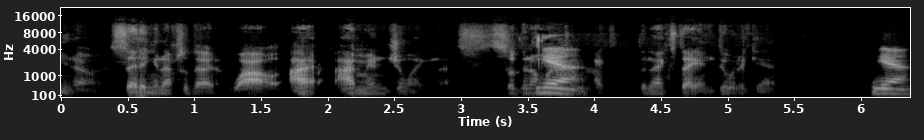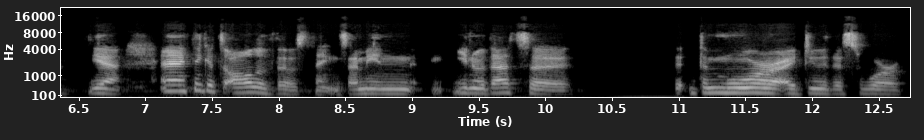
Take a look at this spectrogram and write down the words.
you know, setting it up so that wow, I I'm enjoying this. So then I Yeah. to the next day and do it again. Yeah, yeah. And I think it's all of those things. I mean, you know, that's a, the more I do this work,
